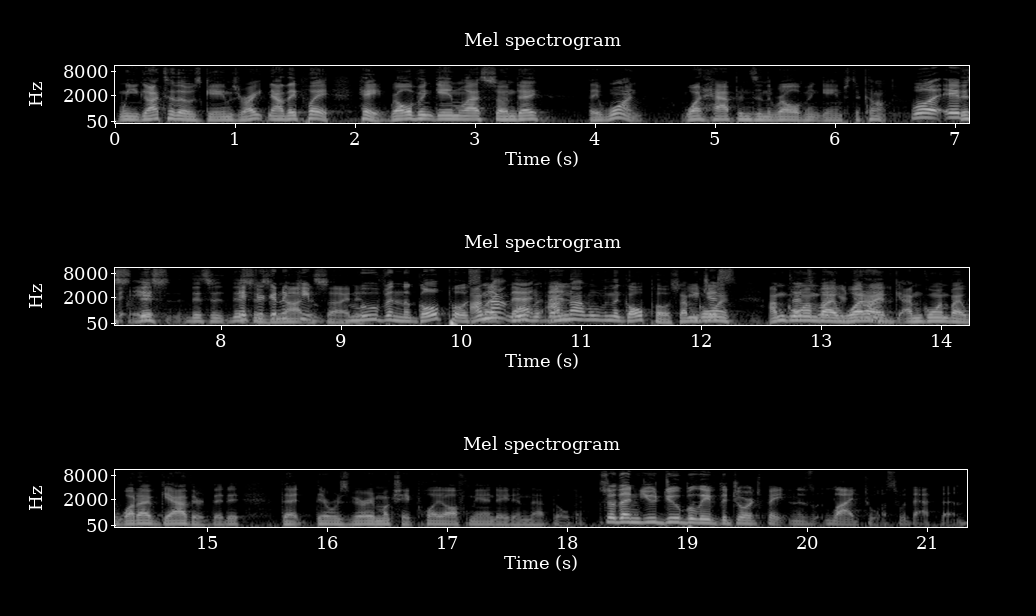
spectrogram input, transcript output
when you got to those games. Right now they play. Hey, relevant game last Sunday, they won. What happens in the relevant games to come? Well, if This if, this this is this if you're is gonna not keep decided. moving the goalposts I'm like not that, moving. I'm not moving the goalposts. I'm going. just- I'm going by you're what. I've I'm going by what I've gathered that it that there was very much a playoff mandate in that building. So then you do believe that George Paton has lied to us with that then?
